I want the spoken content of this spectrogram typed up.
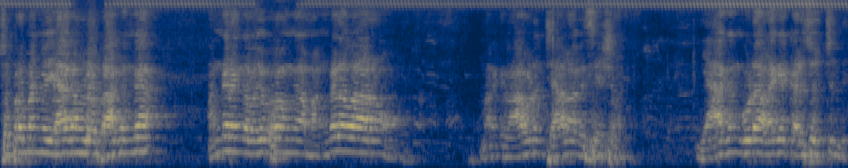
సుబ్రహ్మణ్య యాగంలో భాగంగా అంగరంగ వైభవంగా మంగళవారం మనకి రావడం చాలా విశేషం. యాగం కూడా అలాగే కలిసి వచ్చింది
